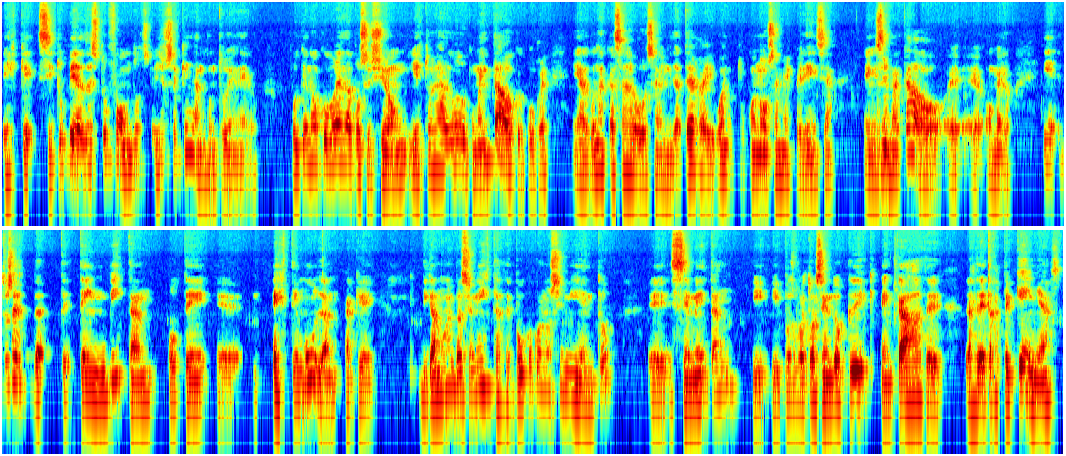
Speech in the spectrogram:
es que si tú pierdes tus fondos, ellos se quedan con tu dinero, porque no cubren la posición, y esto es algo documentado que ocurre en algunas casas de bolsa en Inglaterra, y bueno, tú conoces mi experiencia en ese mercado, eh, eh, Homero. Y entonces te, invitan o te eh, estimulan a que, digamos, inversionistas de poco conocimiento eh, se metan y, por supuesto haciendo clic en cajas de las letras pequeñas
